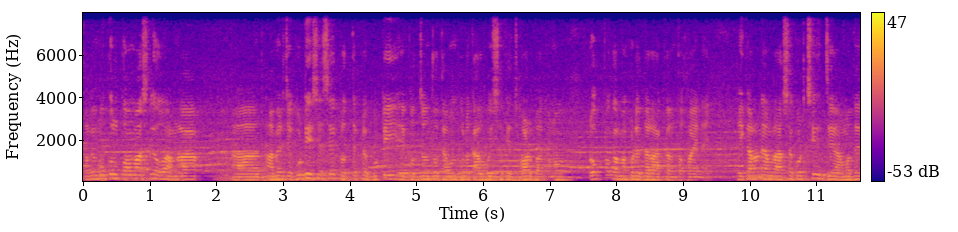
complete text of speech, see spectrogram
তবে মুকুল কম আসলেও আমরা আমের যে গুটি এসেছে, প্রত্যেকটা গুটি এ পর্যন্ত তেমন কোনো কালবৈশাখী ঝড় বা কোনো রোগ পোকামাকড়ের দ্বারা আক্রান্ত হয় নাই। এই কারণে আমরা আশা করছি যে আমাদের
